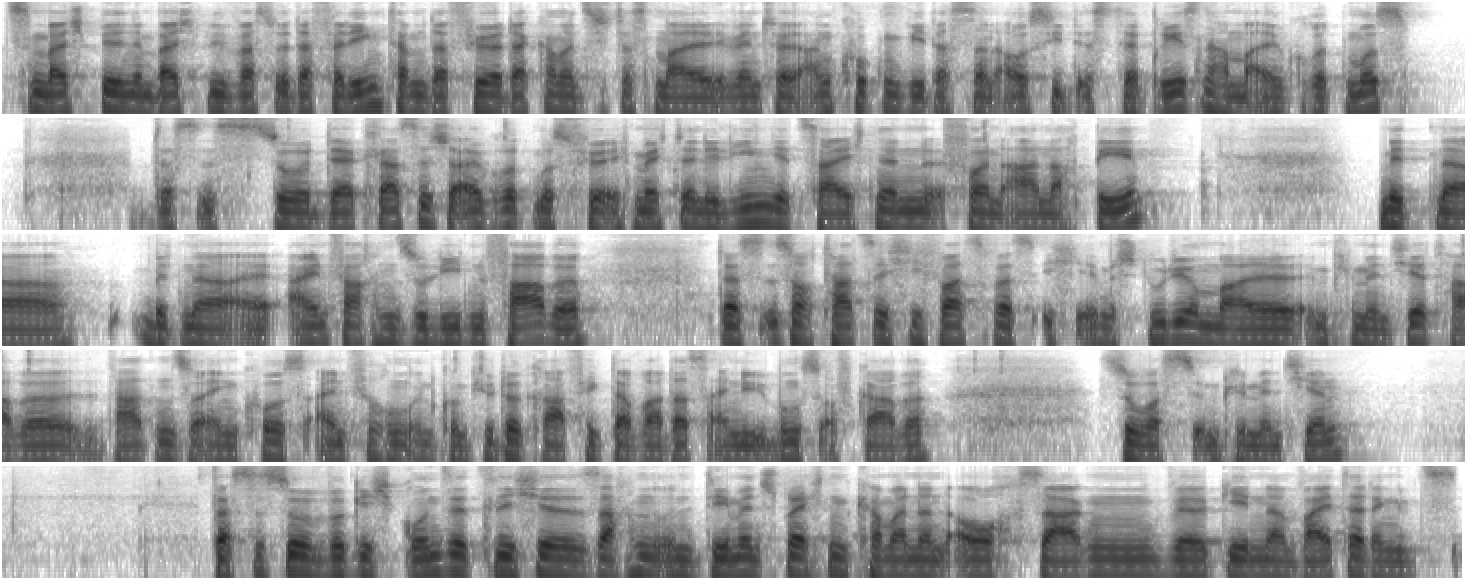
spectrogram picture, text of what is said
Zum Beispiel ein Beispiel, was wir da verlinkt haben dafür, da kann man sich das mal eventuell angucken, wie das dann aussieht, ist der Bresenham-Algorithmus. Das ist so der klassische Algorithmus für, ich möchte eine Linie zeichnen von A nach B mit einer, mit einer einfachen, soliden Farbe. Das ist auch tatsächlich was, was ich im Studium mal implementiert habe. Da hatten so einen Kurs Einführung in Computergrafik, da war das eine Übungsaufgabe, sowas zu implementieren. Das ist so wirklich grundsätzliche Sachen und dementsprechend kann man dann auch sagen, wir gehen dann weiter, dann gibt es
